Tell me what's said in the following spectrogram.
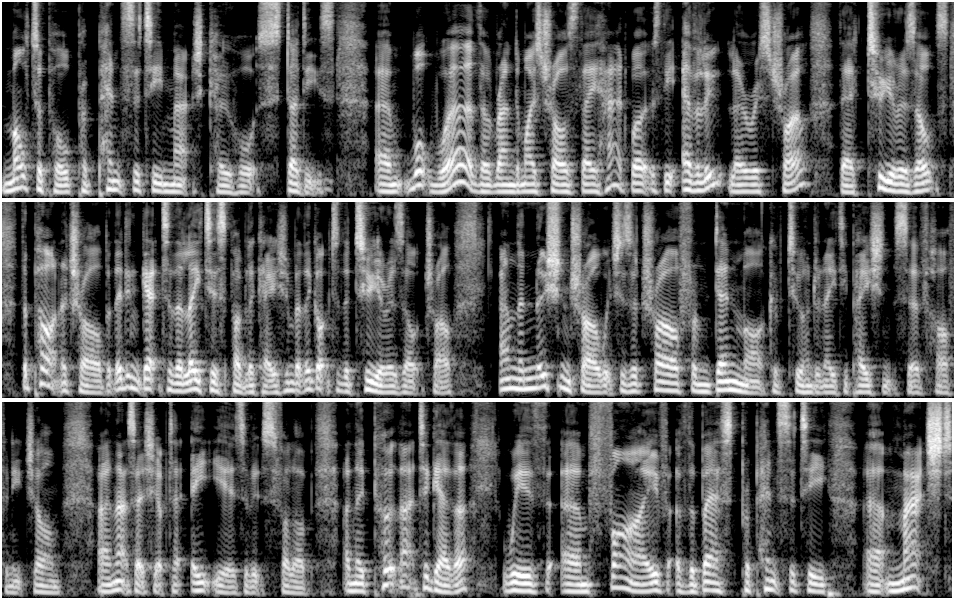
multiple propensity match cohort studies. Um, what were the randomized trials they had? Well, it was the Evolut low risk trial, their two year results, the partner trial, but they didn't get to the latest publication, but they got to the two year result trial, and the Notion trial, which is a trial from Denmark of 280 patients of half in each arm. And that's actually up to eight years of its follow up. And they put that together with um, five of the best propensity uh, matched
